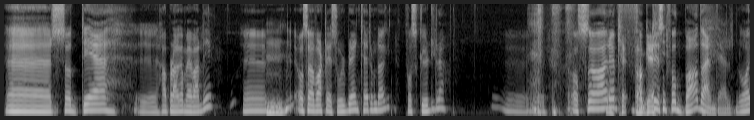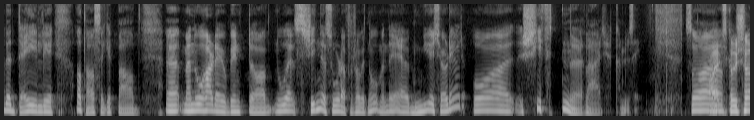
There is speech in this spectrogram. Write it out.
Uh, så det uh, har plaga meg veldig. Mm -hmm. Og så ble jeg solbrent her om dagen, på skuldra. Eh, og så har jeg faktisk fått bada en del. Nå er det deilig å ta seg et bad. Eh, men nå har det jo begynt å Nå er- skinner sola for så vidt nå, men det er mye kjøligere og skiftende vær, kan du si. Så Ja, Skal vi, se,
